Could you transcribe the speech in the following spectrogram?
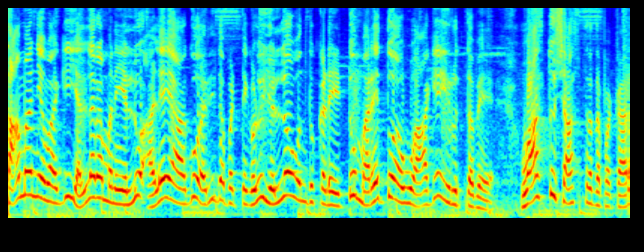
ಸಾಮಾನ್ಯವಾಗಿ ಎಲ್ಲರ ಮನೆಯಲ್ಲೂ ಹಳೆಯ ಹಾಗೂ ಹರಿದ ಬಟ್ಟೆಗಳು ಎಲ್ಲೋ ಒಂದು ಕಡೆ ಇಟ್ಟು ಮರೆತು ಅವು ಹಾಗೆ ಇರುತ್ತವೆ. ವಾಸ್ತುಶಾಸ್ತ್ರದ ಪ್ರಕಾರ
